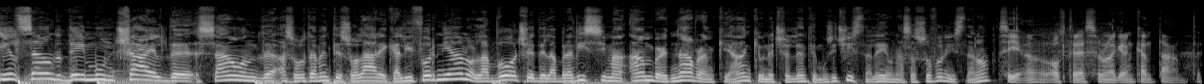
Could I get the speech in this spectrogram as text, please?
Il sound dei Moonchild, sound assolutamente solare californiano, la voce della bravissima Amber Navran, che è anche un eccellente musicista, lei è una sassofonista, no? Sì, eh, oltre ad essere una gran cantante.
